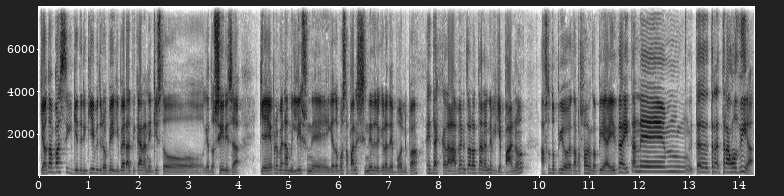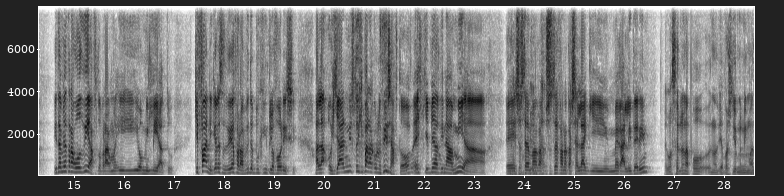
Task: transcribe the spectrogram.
Και όταν πας στην κεντρική επιτροπή εκεί πέρα, τι κάνανε εκεί στο, για το ΣΥΡΙΖΑ και έπρεπε να μιλήσουν ε, για το πώς θα πάνε στη συνέδριο και όλα τα υπόλοιπα. Ε, εντάξει, καταλαβαίνει τώρα ότι όταν ανέβηκε πάνω, αυτό το οποίο, τα αποσπάσματα τα οποία είδα ήταν ε, μ, τα- τρα- τραγωδία. Ήταν μια τραγωδία αυτό το πράγμα, η, η ομιλία του. Και φάνηκε όλα στα διάφορα βίντεο που έχει κυκλοφορήσει. Αλλά ο Γιάννης το έχει παρακολουθήσει αυτό. Έχει και μια δυναμία ε, στο, Στέφανο, στο Στέφανο Κασελάκη μεγαλύτερη. Εγώ θέλω να, πω, να διαβάσω δύο μηνύματα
